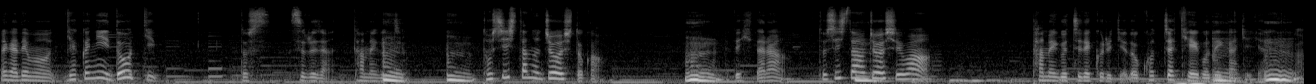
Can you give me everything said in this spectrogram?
だからでも逆に同期とすするじゃんタメ口、うん。うん。年下の上司とかうん。出てきたら年下の上司はタメ口で来るけど、こっちは敬語でいかなきゃいけないとか、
